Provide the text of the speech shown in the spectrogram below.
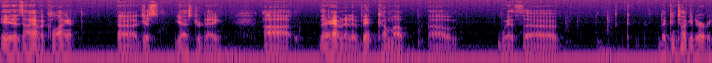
is I have a client uh, just yesterday. Uh, they're having an event come up uh, with uh, the Kentucky Derby,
